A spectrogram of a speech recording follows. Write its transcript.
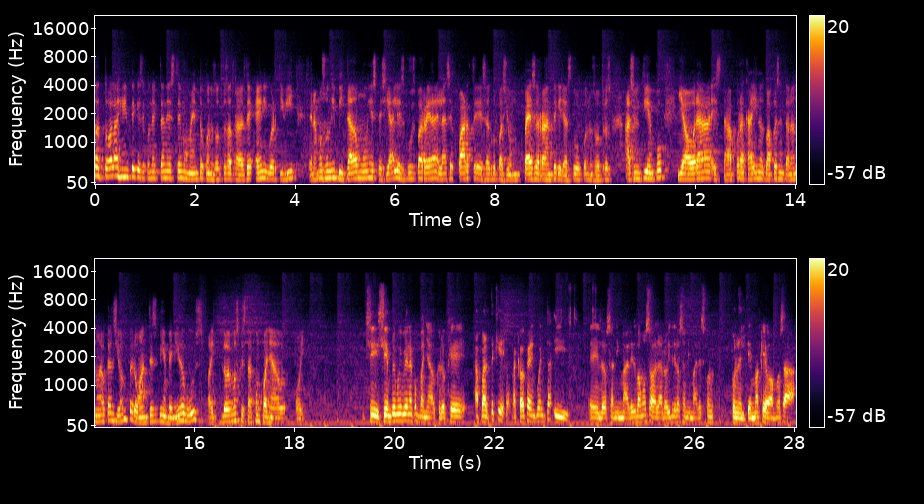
a toda la gente que se conecta en este momento con nosotros a través de Anywhere TV. Tenemos un invitado muy especial, es Gus Barrera. Él hace parte de esa agrupación Pez Errante que ya estuvo con nosotros hace un tiempo y ahora está por acá y nos va a presentar una nueva canción. Pero antes, bienvenido Gus. Lo vemos que está acompañado hoy. Sí, siempre muy bien acompañado. Creo que, aparte que acabo de caer en cuenta y eh, los animales, vamos a hablar hoy de los animales con, con el tema que vamos a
